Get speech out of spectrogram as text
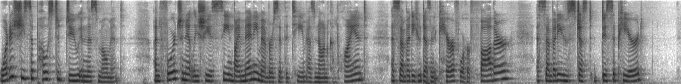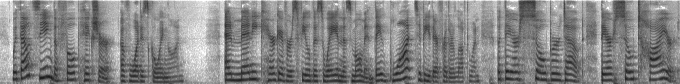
What is she supposed to do in this moment? Unfortunately, she is seen by many members of the team as non compliant, as somebody who doesn't care for her father, as somebody who's just disappeared without seeing the full picture of what is going on. And many caregivers feel this way in this moment. They want to be there for their loved one, but they are so burnt out. They are so tired.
